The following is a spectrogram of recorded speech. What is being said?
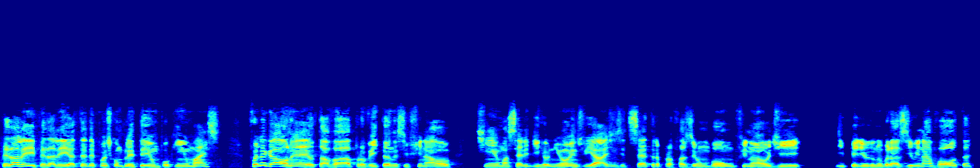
Pedalei, pedalei. Até depois completei um pouquinho mais. Foi legal, né? Eu estava aproveitando esse final tinha uma série de reuniões, viagens, etc., para fazer um bom final de, de período no Brasil. E na volta,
